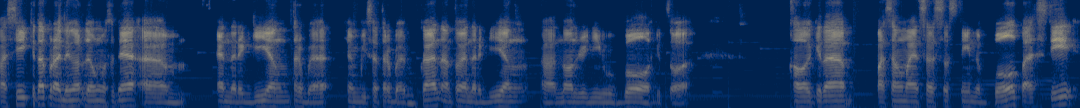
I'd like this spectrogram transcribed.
pasti kita pernah dengar dong maksudnya um, energi yang terba yang bisa terbarukan atau energi yang uh, non renewable gitu. Kalau kita pasang mindset sustainable pasti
